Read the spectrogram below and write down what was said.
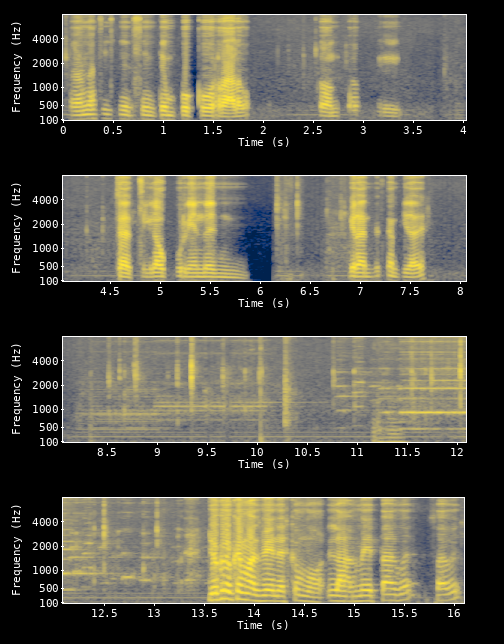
pero aún así se siente un poco raro, tonto, que, o sea, siga ocurriendo en grandes cantidades. Yo creo que más bien es como la meta, güey, ¿sabes?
